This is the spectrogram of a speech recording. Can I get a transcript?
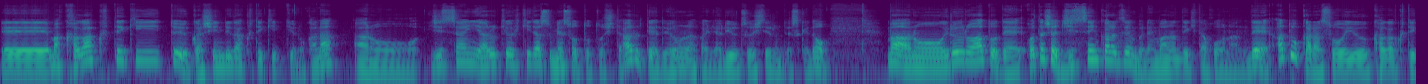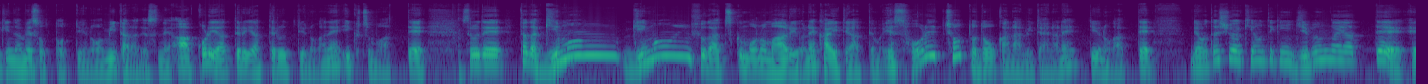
えー、まあ、科学的というか心理学的っていうのかな。あの実際にやる気を引き出すメソッドとしてある程度世の中には流通してるんですけどまああのいろいろ後で私は実践から全部ね学んできた方なんで後からそういう科学的なメソッドっていうのを見たらですねあこれやってるやってるっていうのがねいくつもあってそれでただ疑問疑問符がつくものもあるよね書いてあっても。えそれちょっとどうかなみたいなねっていうのがあってで私は基本的に自分がやって、え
